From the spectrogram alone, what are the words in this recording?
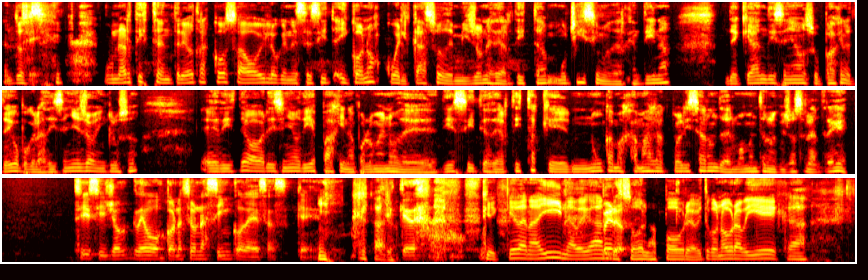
Entonces, un artista, entre otras cosas, hoy lo que necesita, y conozco el caso de millones de artistas, muchísimos de Argentina, de que han diseñado su página, te digo porque las diseñé yo incluso, eh, debo haber diseñado 10 páginas por lo menos de 10 sitios de artistas que nunca más jamás la actualizaron desde el momento en el que yo se la entregué. Sí, sí, yo debo conocer unas cinco de esas que, que, quedan ahí navegando Pero, solas, pobre, con obra vieja,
